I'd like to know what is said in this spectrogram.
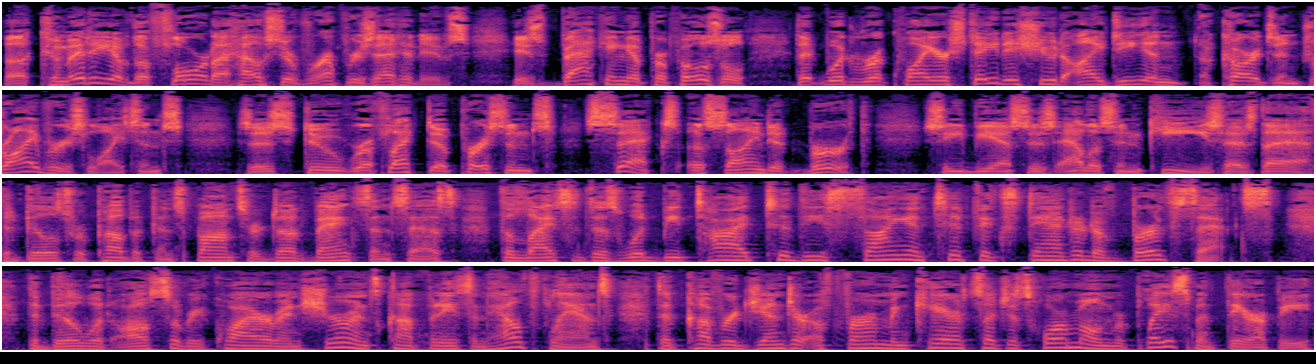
A committee of the Florida House of Representatives is backing a proposal that would require state issued ID and cards and driver's licenses to reflect a person's sex assigned at birth. CBS's Allison Keyes has that. The bill's Republican sponsor, Doug Bankson, says the licenses would be tied to the scientific standard of birth sex. The bill would also require insurance companies and health plans that cover gender affirming care such as hormone replacement therapy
